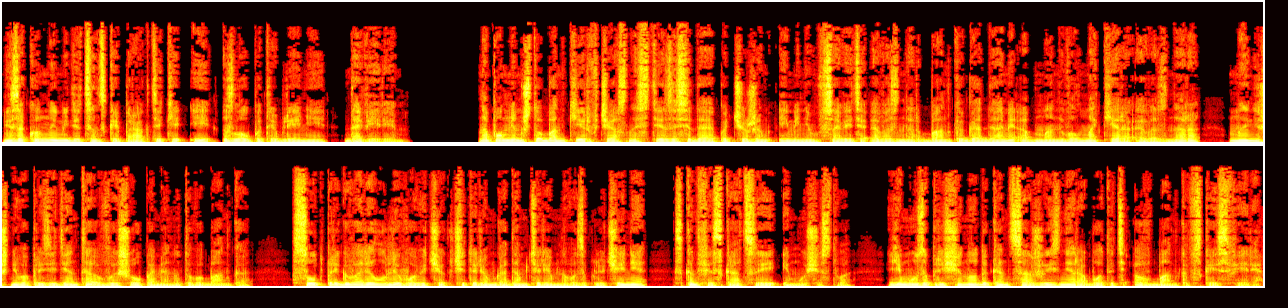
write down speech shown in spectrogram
незаконной медицинской практике и злоупотреблении доверием. Напомним, что банкир, в частности, заседая под чужим именем в Совете Эвезнер банка, годами обманывал Макера Эвезнера, нынешнего президента вышеупомянутого банка. Суд приговорил Львовича к четырем годам тюремного заключения с конфискацией имущества. Ему запрещено до конца жизни работать в банковской сфере.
